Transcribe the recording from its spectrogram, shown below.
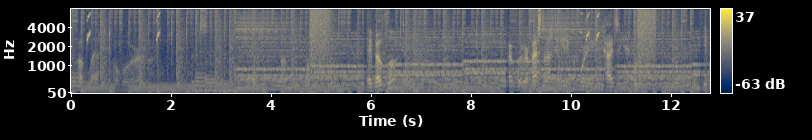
So up left over. Oops. They both looked. Hopefully we're fast enough to get him before he hides again. Yep.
